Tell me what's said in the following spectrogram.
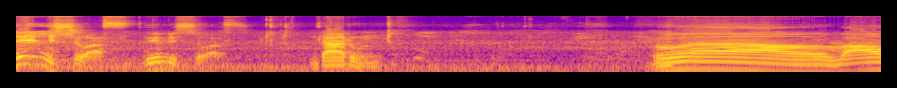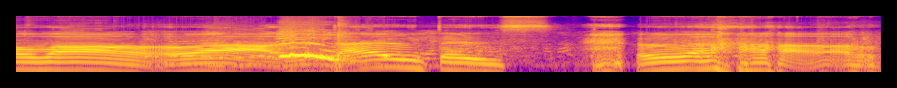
ডিলিশিয়াস ডিলিশিয়াস দারুণ। Wow, wow, wow, wow, Dantes. Wow.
